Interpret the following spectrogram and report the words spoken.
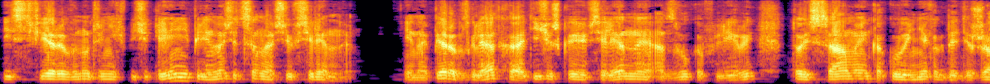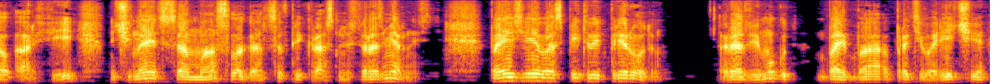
и сферы внутренних впечатлений переносится на всю Вселенную и на первый взгляд хаотическая вселенная от звуков лиры, той самой, какую некогда держал Орфей, начинает сама слагаться в прекрасную соразмерность. Поэзия воспитывает природу. Разве могут борьба, противоречие,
